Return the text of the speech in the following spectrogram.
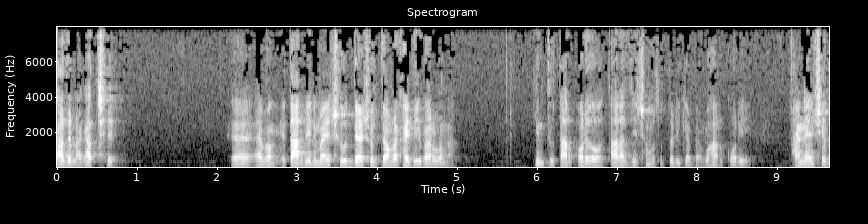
কাজে লাগাচ্ছে এবং তার বিনিময়ে সুদ দেয়, সুদ তো আমরা খাইতেই পারব না। কিন্তু তারপরেও তারা যে সমস্ত তরিকা ব্যবহার করে ফাইন্যান্সিয়াল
